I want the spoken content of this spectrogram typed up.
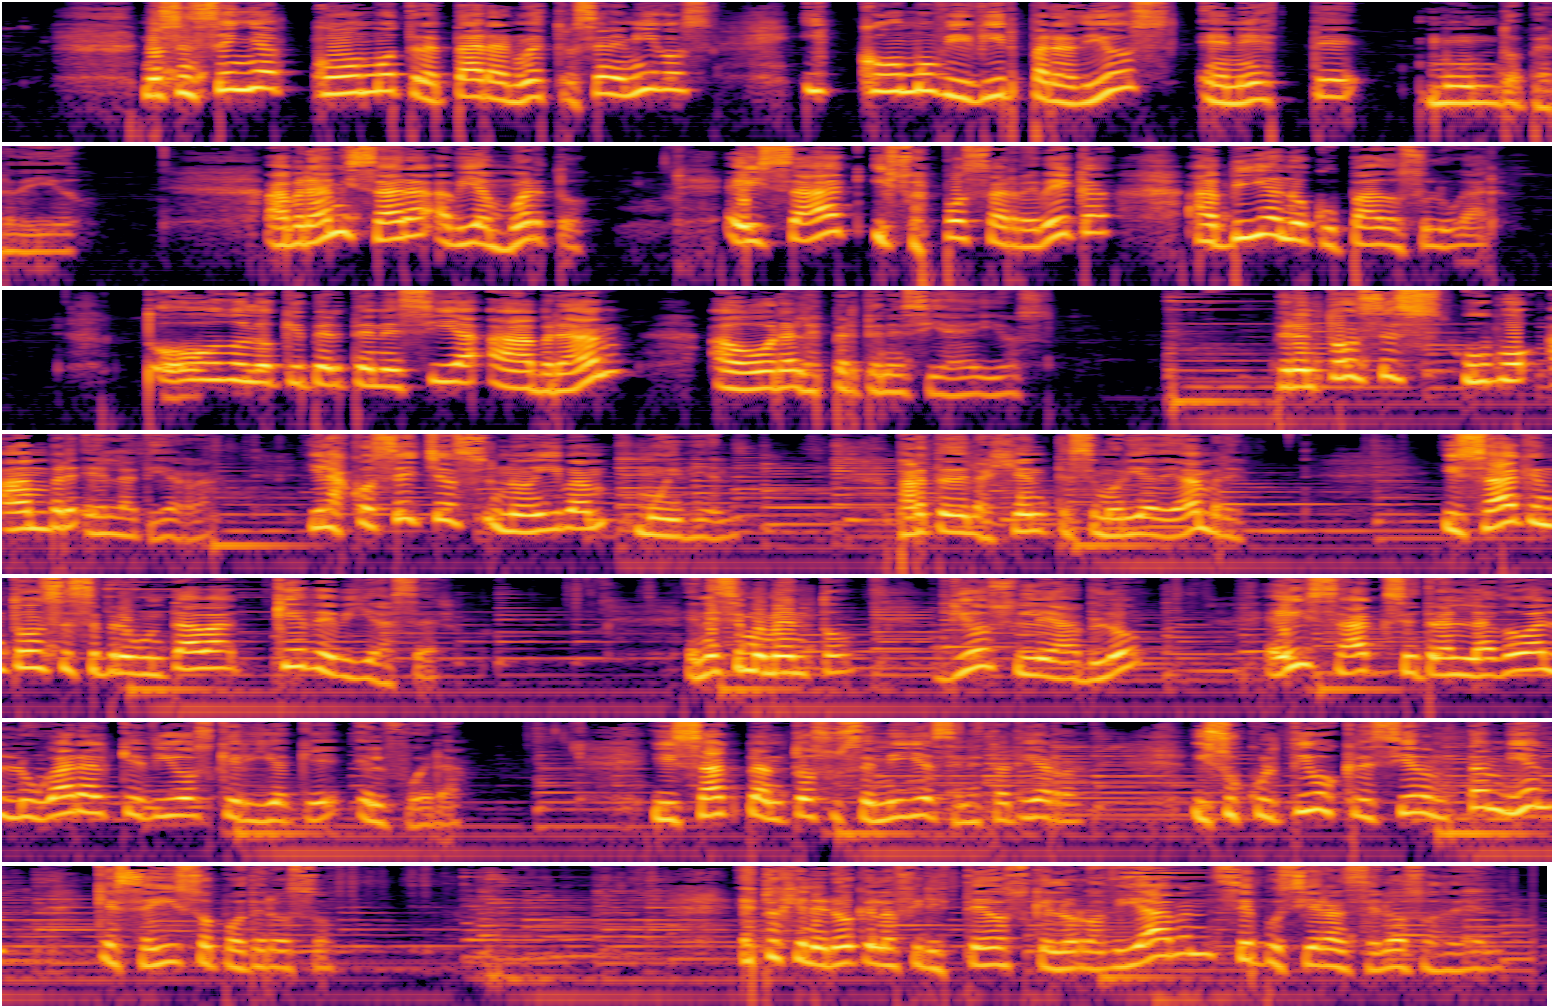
Nos enseña cómo tratar a nuestros enemigos y cómo vivir para Dios en este mundo perdido. Abraham y Sara habían muerto, e Isaac y su esposa Rebeca habían ocupado su lugar. Todo lo que pertenecía a Abraham ahora les pertenecía a ellos. Pero entonces hubo hambre en la tierra y las cosechas no iban muy bien. Parte de la gente se moría de hambre. Isaac entonces se preguntaba qué debía hacer. En ese momento Dios le habló e Isaac se trasladó al lugar al que Dios quería que él fuera. Isaac plantó sus semillas en esta tierra y sus cultivos crecieron tan bien que se hizo poderoso. Esto generó que los filisteos que lo rodeaban se pusieran celosos de él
